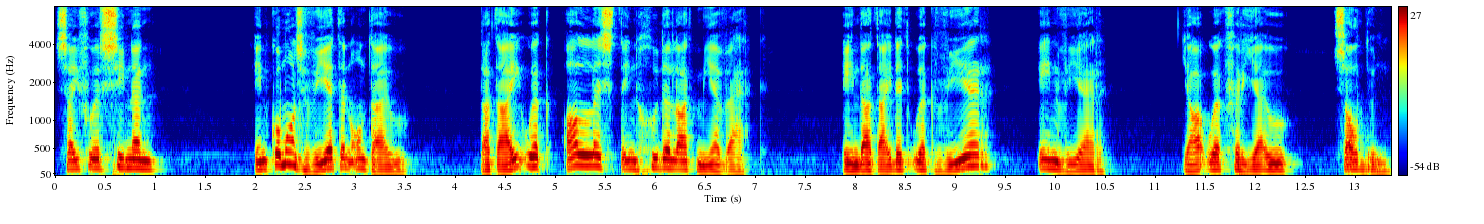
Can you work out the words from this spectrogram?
sy voorsiening en kom ons weet en onthou dat hy ook alles ten goeie laat meewerk en dat hy dit ook weer en weer ja ook vir jou sal doen.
